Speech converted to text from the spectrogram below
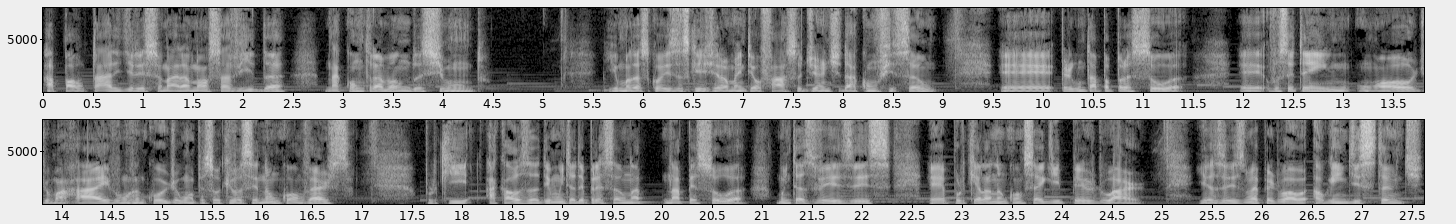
a pautar e direcionar a nossa vida na contramão deste mundo. E uma das coisas que geralmente eu faço diante da confissão é perguntar para a pessoa: é, você tem um ódio, uma raiva, um rancor de alguma pessoa que você não conversa? Porque a causa de muita depressão na, na pessoa, muitas vezes, é porque ela não consegue perdoar. E às vezes não é perdoar alguém distante,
